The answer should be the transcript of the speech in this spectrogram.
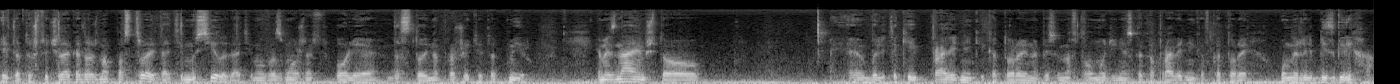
Это то, что человека должно построить, дать ему силы, дать ему возможность более достойно прожить этот мир. И мы знаем, что э, были такие праведники, которые написано в Талмуде, несколько праведников, которые умерли без греха.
